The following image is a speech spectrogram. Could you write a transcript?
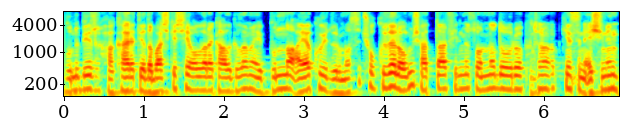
bunu bir hakaret ya da başka şey olarak algılamayıp bununla ayak uydurması çok güzel olmuş. Hatta filmin sonuna doğru Anthony Hopkins'in eşinin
